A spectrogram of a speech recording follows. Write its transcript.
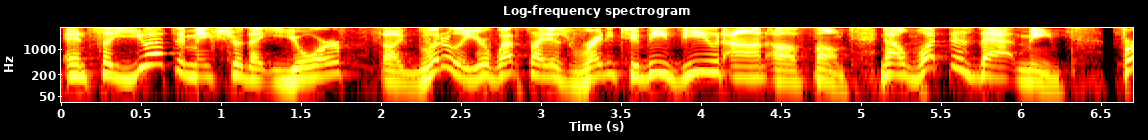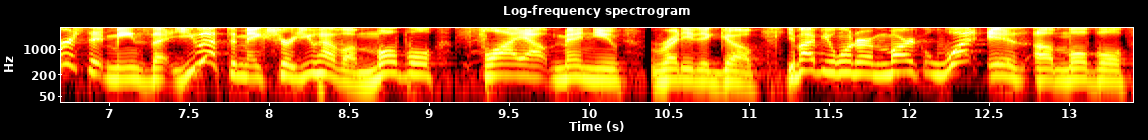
And so you have to make sure that your, uh, literally, your website website is ready to be viewed on a phone. Now, what does that mean? First, it means that you have to make sure you have a mobile flyout menu ready to go. You might be wondering, Mark, what is a mobile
